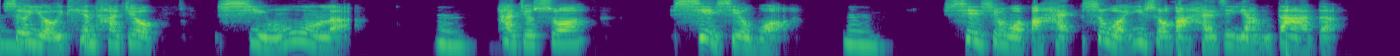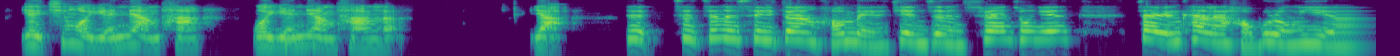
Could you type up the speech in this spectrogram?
所以有一天他就醒悟了。嗯。他就说：“谢谢我，嗯，谢谢我把孩是我一手把孩子养大的，也请我原谅他，我原谅他了。呀，这这真的是一段好美的见证。虽然中间在人看来好不容易啊，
